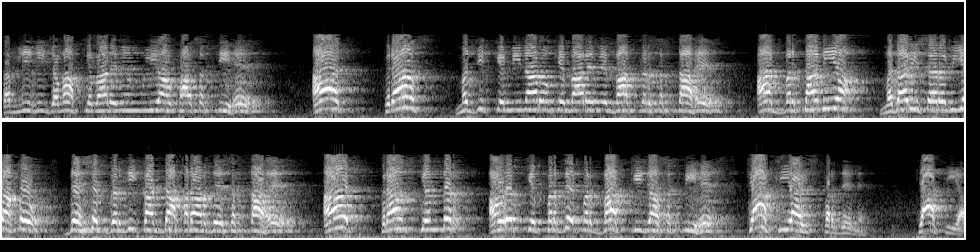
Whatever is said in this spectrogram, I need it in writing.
تبلیغی جماعت کے بارے میں انگلیاں اٹھا سکتی ہے۔ آج فرانس مسجد کے میناروں کے بارے میں بات کر سکتا ہے۔ آج برطانیہ مدارس عربیہ کو دہشت گردی کا اڈا قرار دے سکتا ہے۔ آج فرانس کے اندر عورت کے پردے پر بات کی جا سکتی ہے۔ کیا کیا اس پردے نے؟ کیا کیا؟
